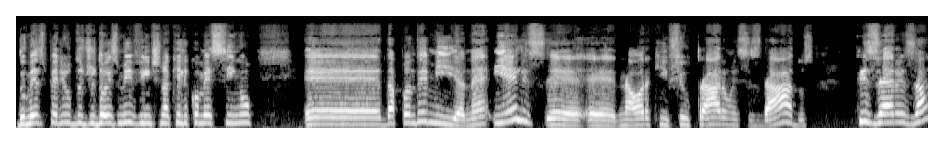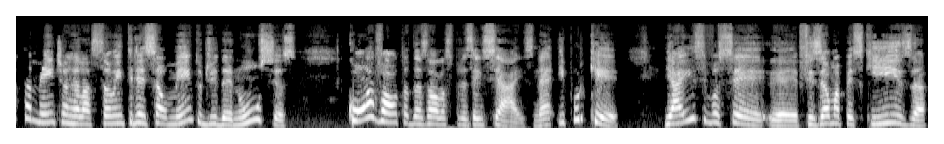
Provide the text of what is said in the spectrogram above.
do mesmo período de 2020, naquele comecinho é, da pandemia, né? E eles, é, é, na hora que filtraram esses dados, fizeram exatamente a relação entre esse aumento de denúncias com a volta das aulas presenciais, né? E por quê? E aí, se você é, fizer uma pesquisa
